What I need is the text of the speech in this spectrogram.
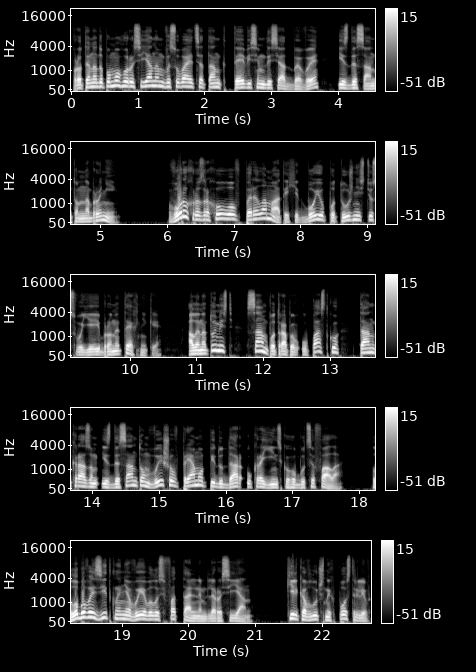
Проте на допомогу росіянам висувається танк Т-80БВ із десантом на броні. Ворог розраховував переламати хід бою потужністю своєї бронетехніки, але натомість сам потрапив у пастку, танк разом із десантом вийшов прямо під удар українського буцефала. Лобове зіткнення виявилось фатальним для росіян. Кілька влучних пострілів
